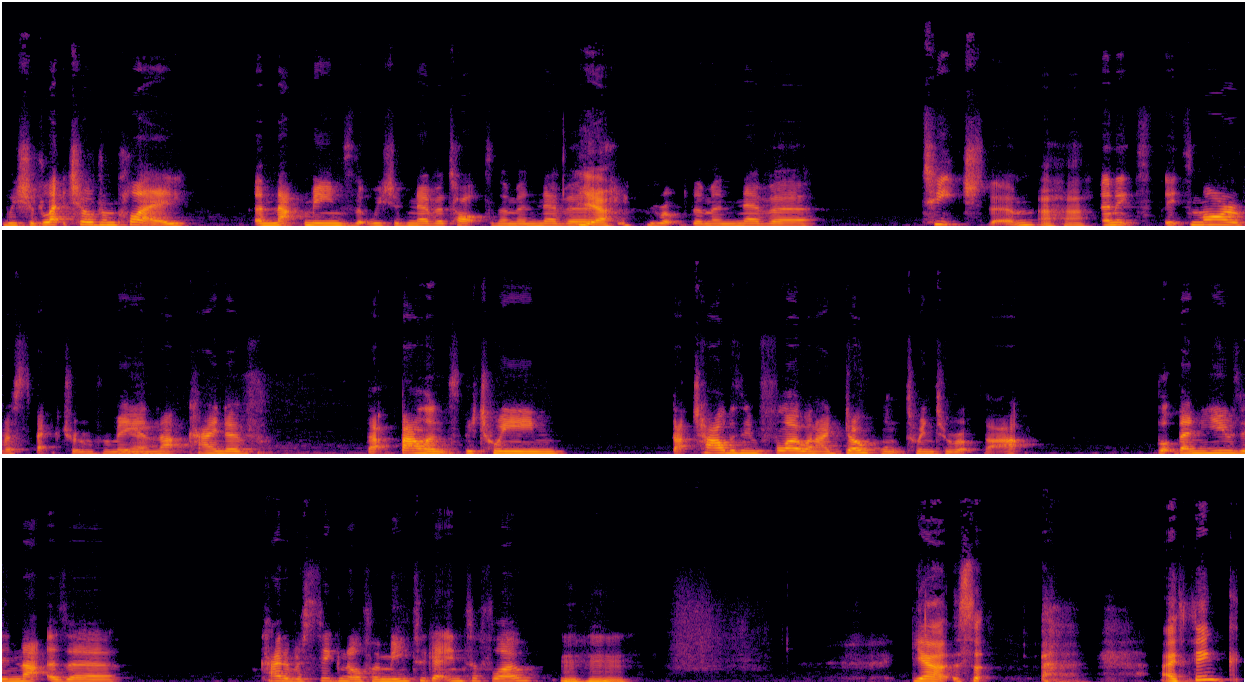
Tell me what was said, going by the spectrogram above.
we should let children play and that means that we should never talk to them and never Yeah. interrupt them and never teach them uh-huh and it's it's more of a spectrum for me Yeah. and that kind of that balance between that child is in flow and I don't want to interrupt that but then using that as a kind of a signal for me to get into flow hmm Yeah. So I think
